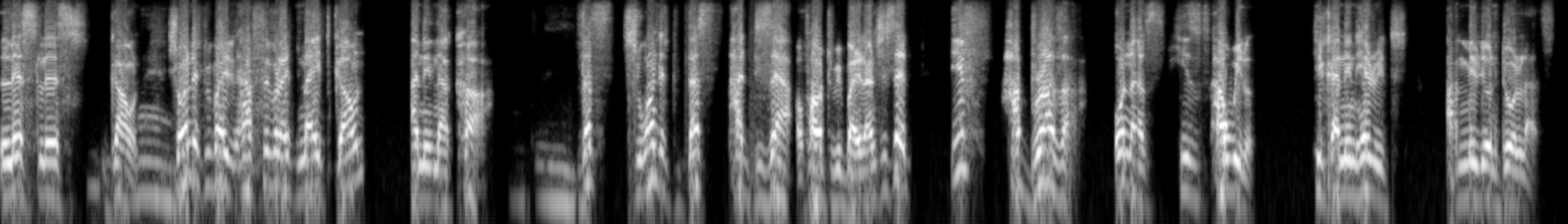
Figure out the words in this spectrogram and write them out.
laceless gown. She wanted to be buried in her favorite nightgown and in a car. That's she wanted. That's her desire of how to be buried. And she said, if her brother honors his her will, he can inherit a million dollars.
